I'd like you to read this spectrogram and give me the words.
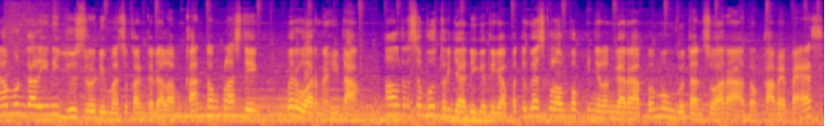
namun kali ini justru dimasukkan ke dalam kantong plastik berwarna hitam. Hal tersebut terjadi ketika petugas kelompok penyelenggara pemungkutan suara atau KPPS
